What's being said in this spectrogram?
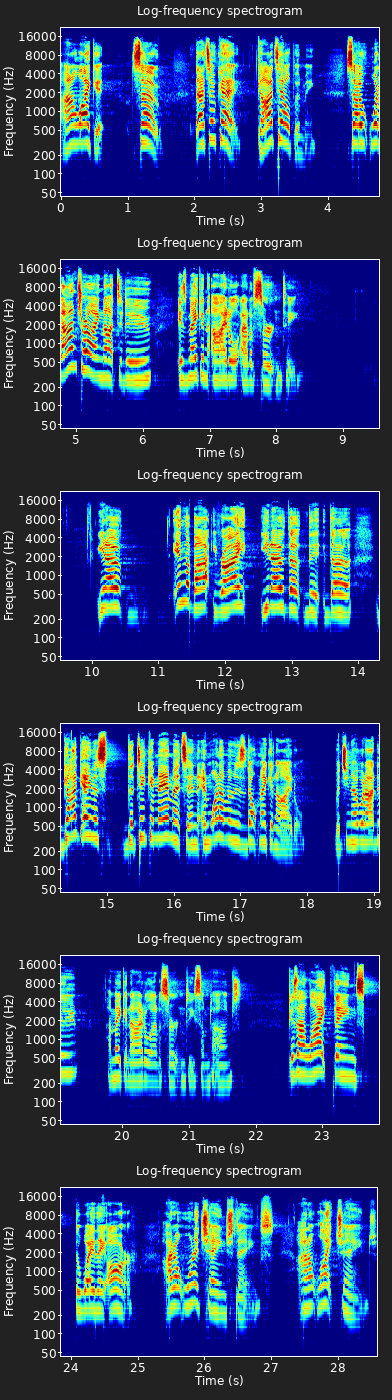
I don't like it. So, that's okay. God's helping me. So, what I'm trying not to do is make an idol out of certainty. You know, in the right? You know, the, the, the God gave us the Ten Commandments, and, and one of them is don't make an idol. But you know what I do? I make an idol out of certainty sometimes. Because I like things the way they are. I don't want to change things. I don't like change.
